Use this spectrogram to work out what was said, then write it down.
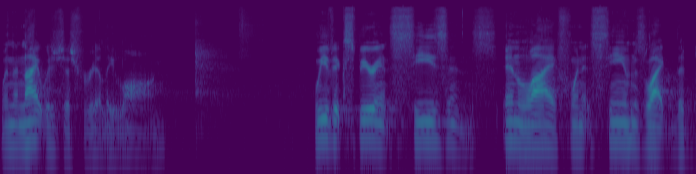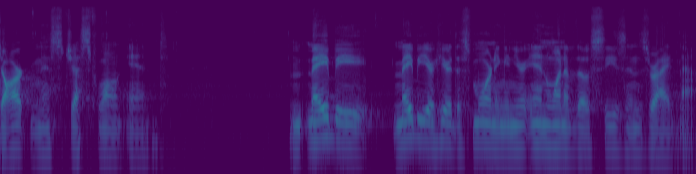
when the night was just really long. We've experienced seasons in life when it seems like the darkness just won't end. Maybe Maybe you're here this morning and you're in one of those seasons right now.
